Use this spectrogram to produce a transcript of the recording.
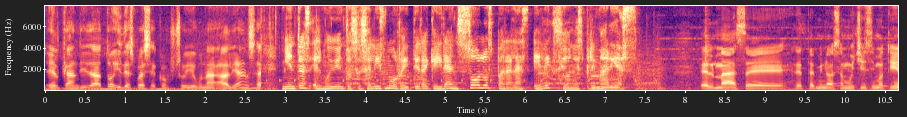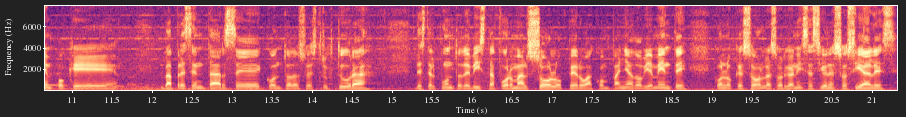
el candidato y después se construye una alianza. Mientras el movimiento socialismo reitera que irán solos para las elecciones primarias. El MAS eh, determinó hace muchísimo tiempo que va a presentarse con toda su estructura desde el punto de vista formal solo, pero acompañado obviamente con lo que son las organizaciones sociales,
